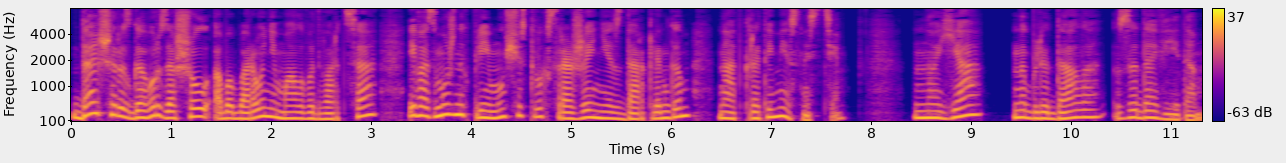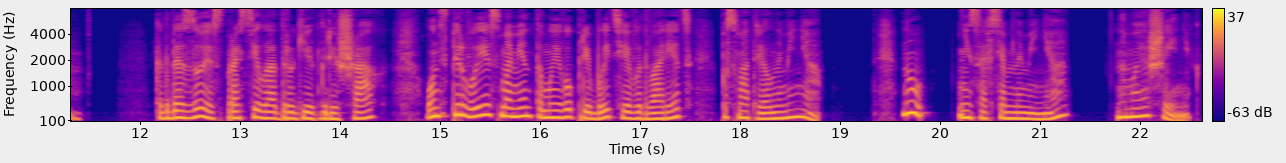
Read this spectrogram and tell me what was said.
Дальше разговор зашел об обороне Малого дворца и возможных преимуществах сражения с Дарклингом на открытой местности. Но я наблюдала за Давидом. Когда Зоя спросила о других грешах, он впервые с момента моего прибытия во дворец посмотрел на меня. Ну, не совсем на меня, на мой ошейник.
